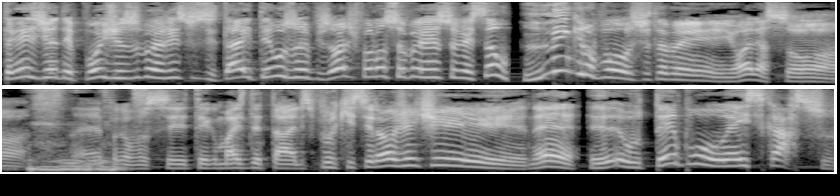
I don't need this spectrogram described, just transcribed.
três dias depois, Jesus vai ressuscitar e temos um episódio falando sobre a ressurreição. Link no post também. Olha só, né? Pra você ter mais detalhes. Porque senão a gente, né? O tempo é escasso.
